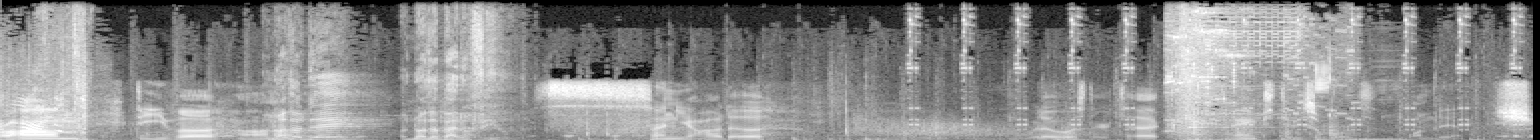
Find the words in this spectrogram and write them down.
Rom, D.Va, Another day, another battlefield. Zenyatta. Widow was their attack. Tanks, two supports, one damage.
